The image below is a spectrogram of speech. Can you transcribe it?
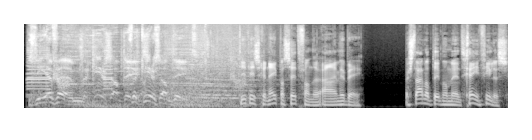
ZFM, verkeersupdate. verkeersupdate. Dit is René Passet van de ANWB. Er staan op dit moment geen files.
